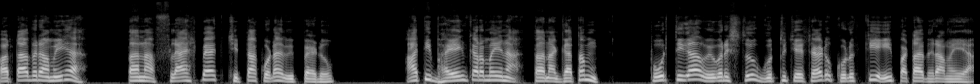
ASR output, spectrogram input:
పట్టాభిరామయ్య తన ఫ్లాష్ బ్యాక్ చిట్టా కూడా విప్పాడు. అతి భయంకరమైన తన గతం పూర్తిగా వివరిస్తూ గుర్తు చేశాడు కొడుక్కి పట్టాభిరామయ్య.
